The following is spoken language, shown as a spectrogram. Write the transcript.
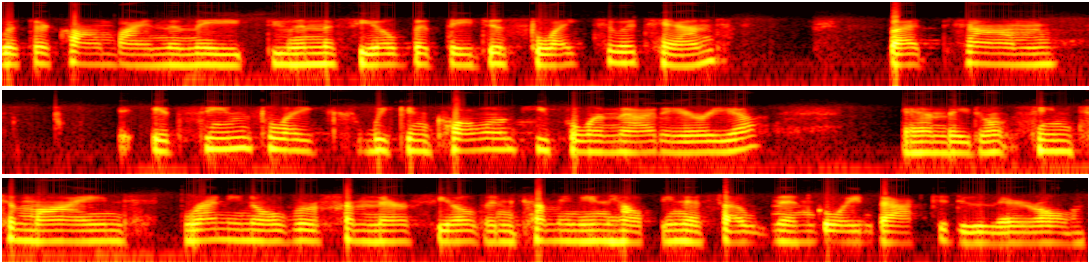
with their combine than they do in the field, but they just like to attend. But um, it seems like we can call on people in that area, and they don't seem to mind running over from their field and coming in helping us out and then going back to do their own.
